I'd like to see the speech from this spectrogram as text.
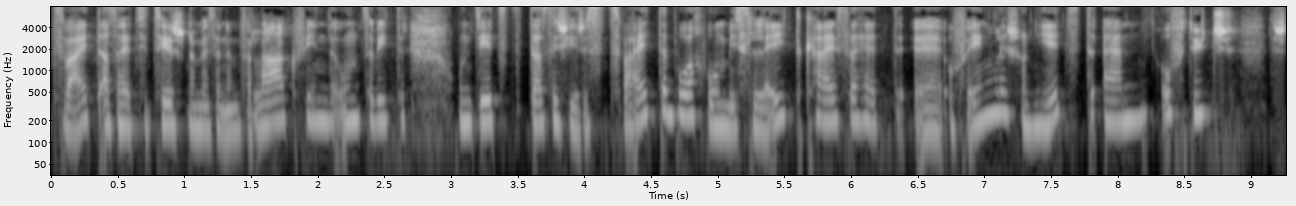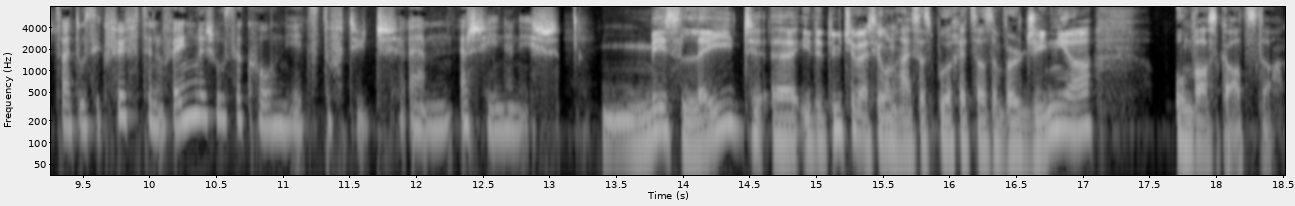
zweites, also hat sie zuerst noch einen Verlag finden und so weiter und jetzt, das ist ihr zweites Buch, wo Miss Late geheißen hat, äh, auf Englisch und jetzt ähm, auf Deutsch. Das ist 2015 auf Englisch rausgekommen und jetzt auf Deutsch ähm, erschienen ist. Miss Lade, äh, in der deutschen Version heißt das Buch jetzt also Virginia. Um was geht es da?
